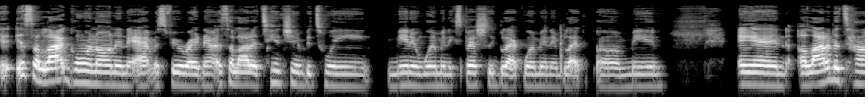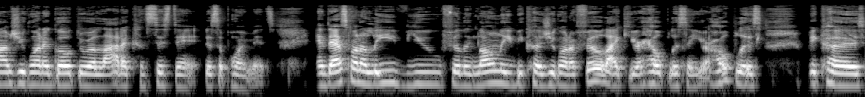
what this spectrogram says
it's a lot going on in the atmosphere right now. It's a lot of tension between men and women, especially black women and black um, men. And a lot of the times you're going to go through a lot of consistent disappointments. And that's going to leave you feeling lonely because you're going to feel like you're helpless and you're hopeless because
